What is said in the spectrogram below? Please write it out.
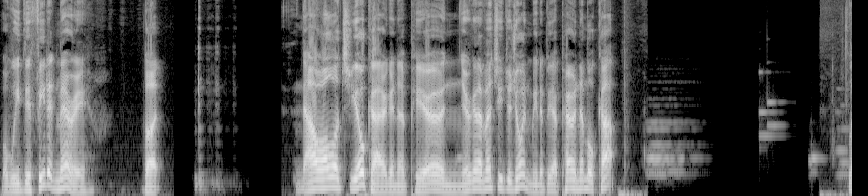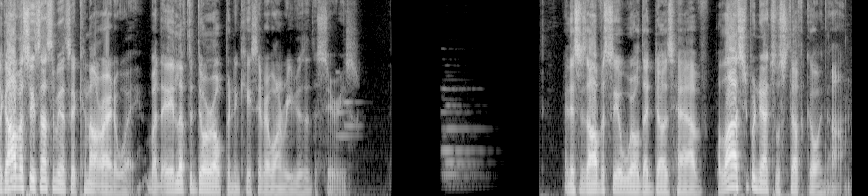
well, we defeated Mary, but now all its yokai are gonna appear, and you're gonna eventually join me to be a paranormal cop. Like, obviously, it's not something that's gonna come out right away, but they left the door open in case they ever want to revisit the series. And this is obviously a world that does have a lot of supernatural stuff going on.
